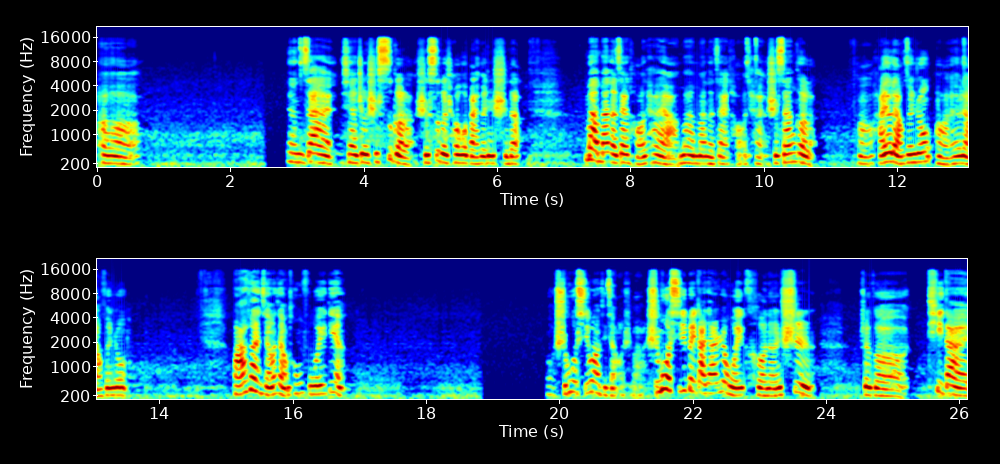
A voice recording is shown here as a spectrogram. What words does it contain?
啊，现在现在这个十四个了，十四个超过百分之十的，慢慢的在淘汰啊，慢慢的在淘汰，十三个了，啊，还有两分钟啊，还有两分钟，麻烦讲讲通富微电，哦，石墨烯忘记讲了是吧？石墨烯被大家认为可能是这个替代。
